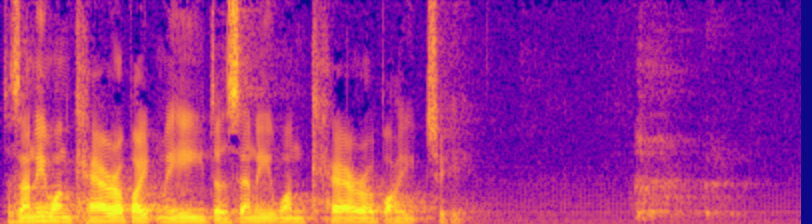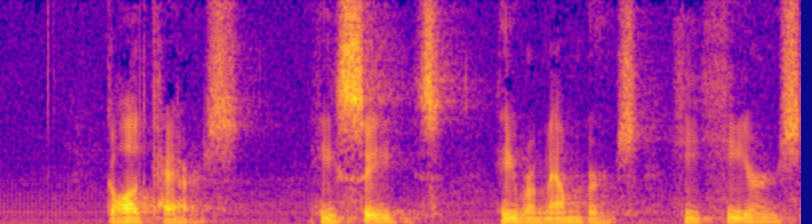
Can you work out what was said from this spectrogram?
Does anyone care about me? Does anyone care about you? God cares. He sees, He remembers, He hears,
